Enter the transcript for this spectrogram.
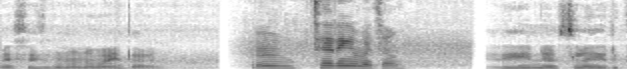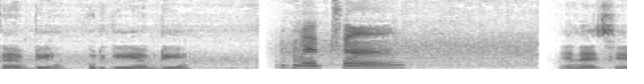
மெசேஜ் பண்ணா வாங்கிட்டு வரேன். ம் சரிங்க மச்சான். சரி நட்ஸ்லாம் இருக்கா எப்படி? குடிக்கியா எப்படி? மச்சான் என்னாச்சு?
